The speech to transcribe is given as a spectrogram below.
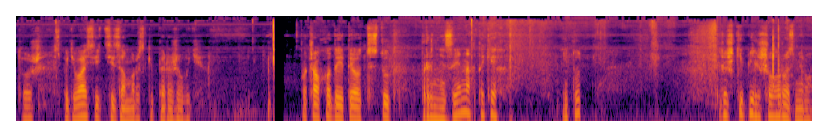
Тож, сподіваюся, і ці заморозки переживуть. Почав ходити от тут при низинах таких, і тут трішки більшого розміру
